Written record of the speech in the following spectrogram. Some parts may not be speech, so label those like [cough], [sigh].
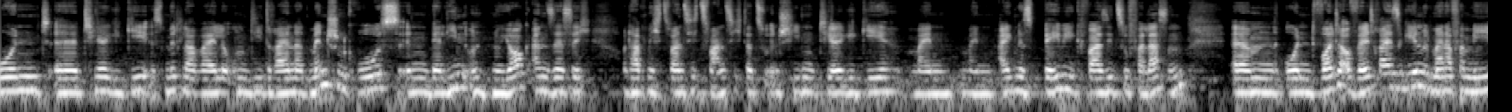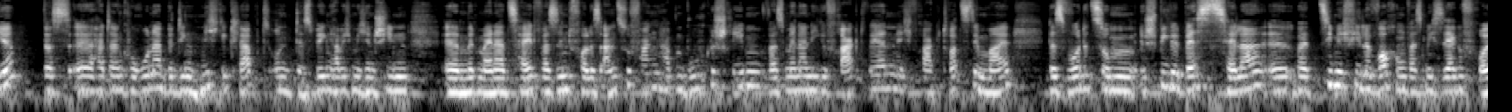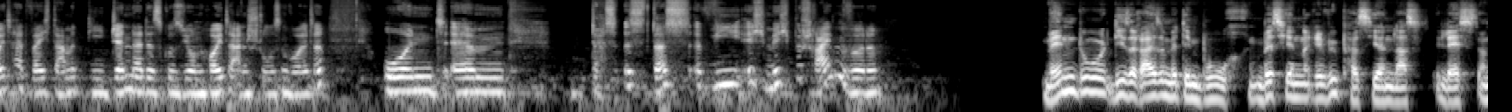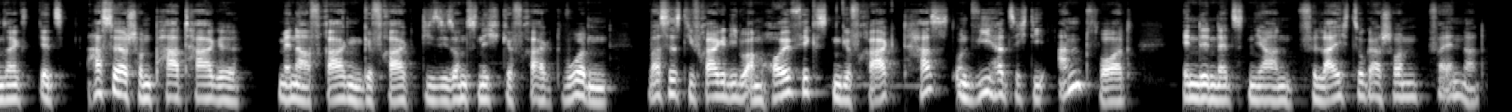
Und äh, TLGG ist mittlerweile um die 300 Menschen groß, in Berlin und New York ansässig und habe mich 2020 dazu entschieden, TLGG, mein, mein eigenes Baby quasi zu verlassen ähm, und wollte auf Weltreise gehen mit meiner Familie. Das äh, hat dann Corona-bedingt nicht geklappt und deswegen habe ich mich entschieden, äh, mit meiner Zeit was Sinnvolles anzufangen, habe ein Buch geschrieben, was Männer nie gefragt werden. Ich frage trotzdem mal. Das wurde zum Spiegel-Bestseller äh, über ziemlich viele Wochen, was mich sehr gefreut hat, weil ich damit die Gender-Diskussion heute anstoßen wollte. Und ähm, das ist das, wie ich mich beschreiben würde. Wenn du diese Reise mit dem Buch ein bisschen Revue passieren las, lässt und sagst, jetzt hast du ja schon ein paar Tage Männer Fragen gefragt, die sie sonst nicht gefragt wurden. Was ist die Frage, die du am häufigsten gefragt hast und wie hat sich die Antwort in den letzten Jahren vielleicht sogar schon verändert?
